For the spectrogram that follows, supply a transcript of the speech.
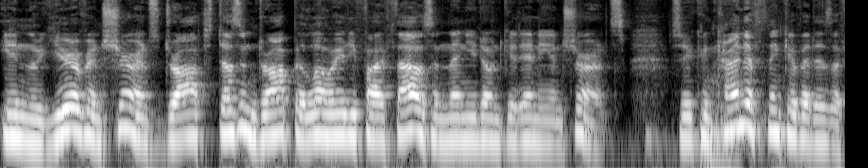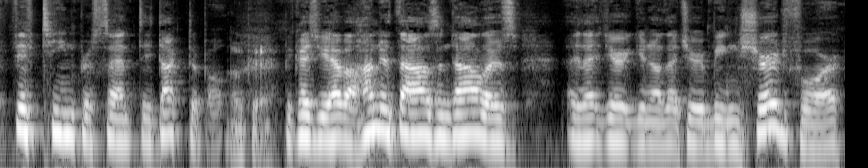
in the year of insurance drops doesn't drop below 85,000 then you don't get any insurance. So you can kind of think of it as a 15% deductible. Okay. Because you have $100,000 that you're you know that you're being insured for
